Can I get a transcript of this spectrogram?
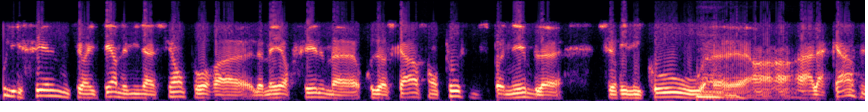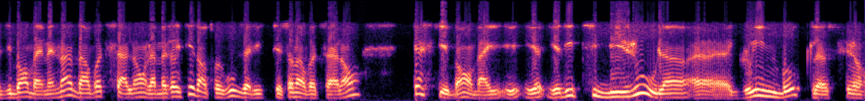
tous les films qui ont été en nomination pour euh, le meilleur film euh, aux Oscars sont tous disponibles sur Illico ou à la carte. Je dis bon ben maintenant dans votre salon, la majorité d'entre vous vous allez écouter ça dans votre salon. Qu'est-ce qui est bon? Ben il y, a, des petits bijoux là, Green Book là, sur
